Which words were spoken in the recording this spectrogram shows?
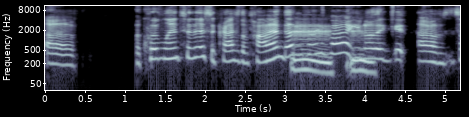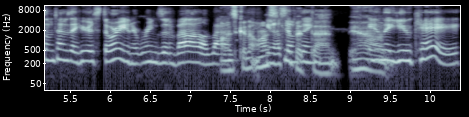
a equivalent to this across the pond that Mm, about? You mm. know, like, um, sometimes I hear a story and it rings a bell about I was to ask you you, know, something that. Yeah. in the UK, and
